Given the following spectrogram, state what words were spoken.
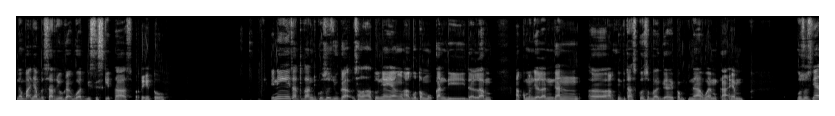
dampaknya besar juga buat bisnis kita seperti itu. Ini catatan khusus juga salah satunya yang aku temukan di dalam aku menjalankan uh, aktivitasku sebagai pembina UMKM Khususnya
